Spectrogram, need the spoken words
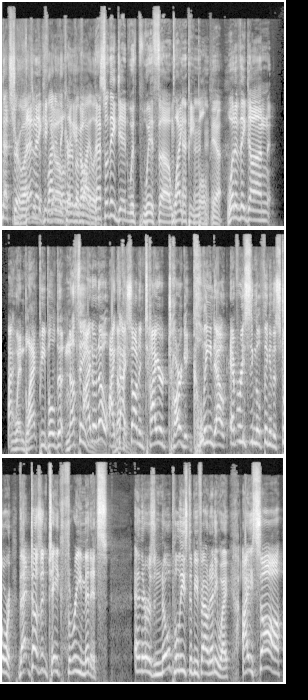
That's true. then That's they flatten go, the curve of go. violence. That's what they did with with uh, white people. Yeah. What have they done when black people do nothing? I don't know. I, I saw an entire Target cleaned out every single thing in the store. That doesn't take three minutes. And there is no police to be found anyway. I saw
